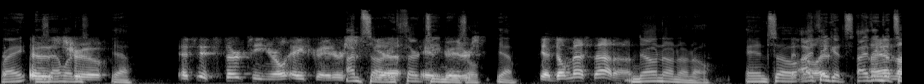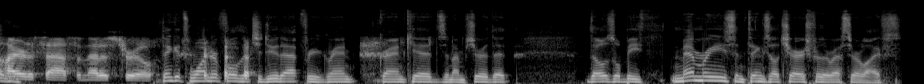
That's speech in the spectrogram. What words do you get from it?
Right? It is that what true. It's, yeah. It's it's thirteen year old eighth graders. I'm sorry, Yeah, thirteen years old. Yeah. Yeah, don't mess that up. No, no, no, no. And so No, I think it's I think am it's a, hired assassin. That is true. I think it's wonderful that you do that for your grand grandkids, and I'm sure that those will be th- memories and things they'll cherish for the rest of their lives.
